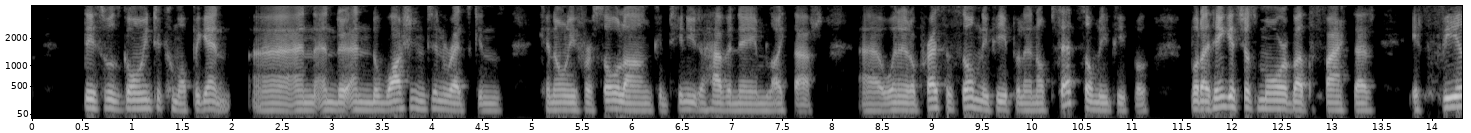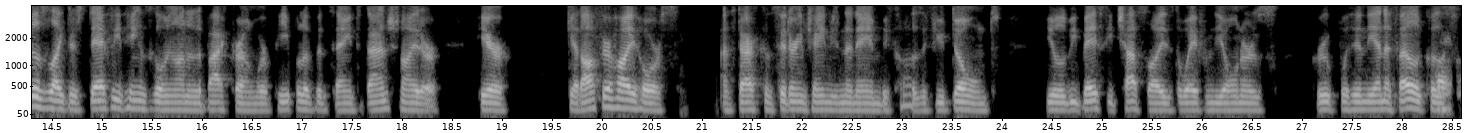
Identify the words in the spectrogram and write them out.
this was going to come up again, uh, and and and the Washington Redskins can only for so long continue to have a name like that uh, when it oppresses so many people and upsets so many people. But I think it's just more about the fact that it feels like there's definitely things going on in the background where people have been saying to Dan Snyder, "Here, get off your high horse and start considering changing the name because if you don't, you'll be basically chastised away from the owners." Group within the NFL because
